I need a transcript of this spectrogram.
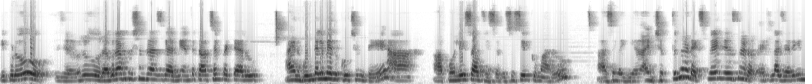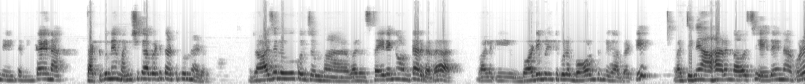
ఇప్పుడు ఎవరు రఘురామకృష్ణరాజు గారిని ఎంత టార్చర్ పెట్టారు? ఆయన గుండెల మీద కూర్చుంటే ఆ ఆ పోలీస్ ఆఫీసర్ సుశీల్ కుమారు అసలు ఆయన చెప్తున్నాడు ఎక్స్ప్లెయిన్ చేస్తున్నాడు. ఎట్లా జరిగింది ఏంటని. ఇంకా ఆయన తట్టుకునే మనిషి కాబట్టి తట్టుకున్నాడు. రాజులు కొంచెం వాళ్ళు స్థైర్యంగా ఉంటారు కదా. వాళ్ళకి బాడీ బిల్ట్ కూడా బాగుంటుంది కాబట్టి వాళ్ళు తినే ఆహారం కావచ్చు ఏదైనా కూడా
